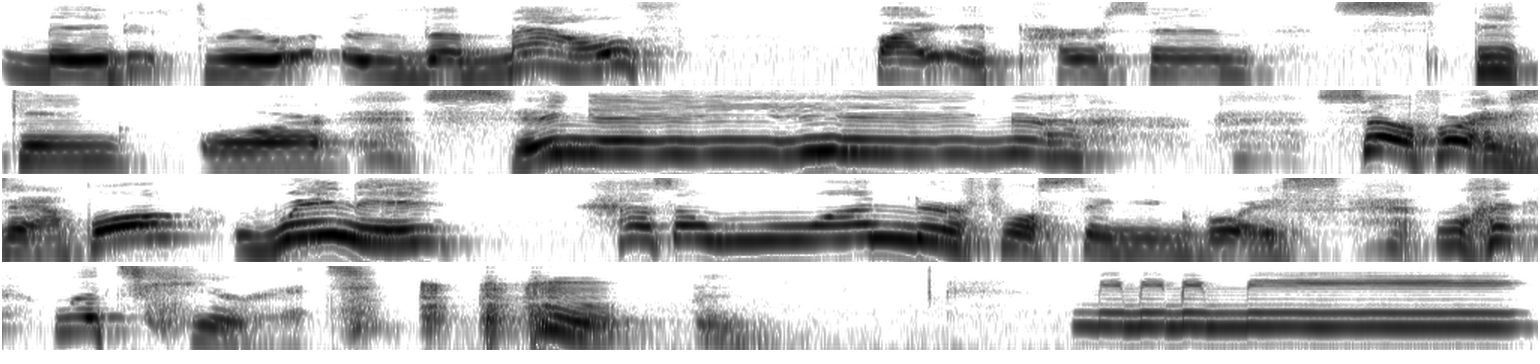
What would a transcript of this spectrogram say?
made through the mouth by a person speaking or singing. So, for example, Winnie has a wonderful singing voice. Let's hear it. me, me, me, me.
